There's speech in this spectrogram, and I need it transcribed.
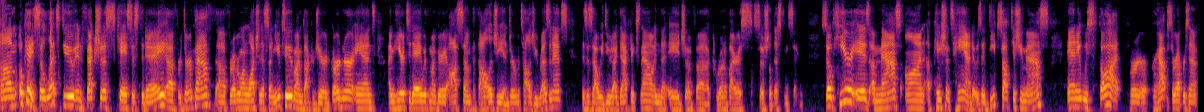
Um, okay, so let's do infectious cases today uh, for DermPath. Uh, for everyone watching this on YouTube, I'm Dr. Jerad Gardner, and I'm here today with my very awesome pathology and dermatology residents. This is how we do didactics now in the age of uh, coronavirus social distancing. So here is a mass on a patient's hand. It was a deep soft tissue mass, and it was thought for perhaps to represent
